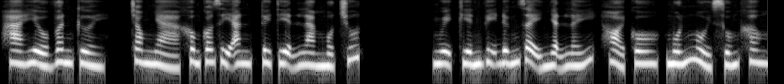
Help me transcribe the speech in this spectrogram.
Hà Hiểu Vân cười, trong nhà không có gì ăn, tùy tiện làm một chút. Ngụy Kiến Vĩ đứng dậy nhận lấy, hỏi cô, muốn ngồi xuống không?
